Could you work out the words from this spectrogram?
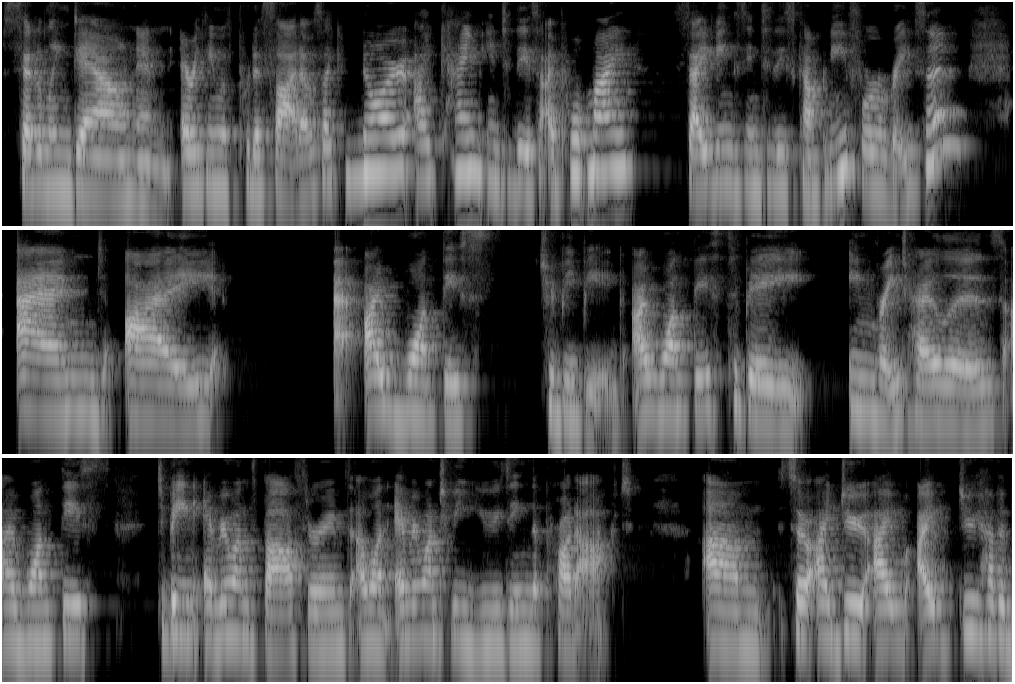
settling down and everything was put aside, I was like, no, I came into this. I put my savings into this company for a reason. And I I want this to be big. I want this to be in retailers. I want this to be in everyone's bathrooms. I want everyone to be using the product. Um, so I do I I do have a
